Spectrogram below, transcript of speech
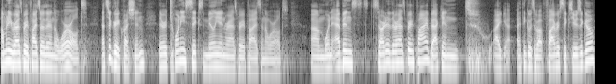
How many Raspberry Pis are there in the world? That's a great question. There are 26 million Raspberry Pis in the world. Um, when Eben started the Raspberry Pi back in, I, I think it was about five or six years ago,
